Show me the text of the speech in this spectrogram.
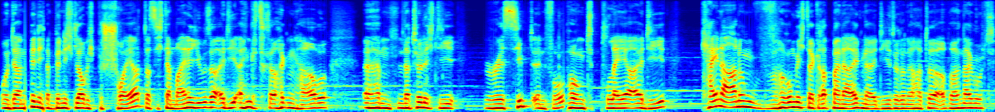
Und dann bin ich, ich glaube ich, bescheuert, dass ich da meine User-ID eingetragen habe. Ähm, natürlich die Receipt-Info. Player-ID. Keine Ahnung, warum ich da gerade meine eigene ID drin hatte, aber na gut.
